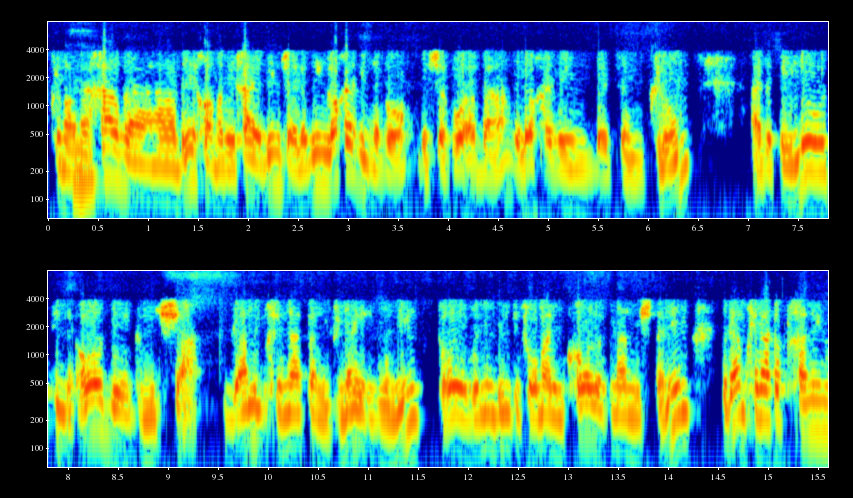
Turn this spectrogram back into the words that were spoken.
כלומר, mm. מאחר והמדריך או המדריכה יודעים שהילדים לא חייבים לבוא בשבוע הבא ולא חייבים בעצם כלום, אז הפעילות היא מאוד uh, גמישה, גם מבחינת המבנה הארגוני, אתה רואה ארגונים בלתי פורמליים כל הזמן משתנים, וגם מבחינת התכנים.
